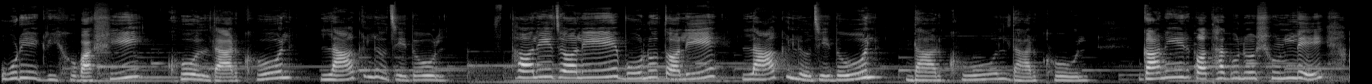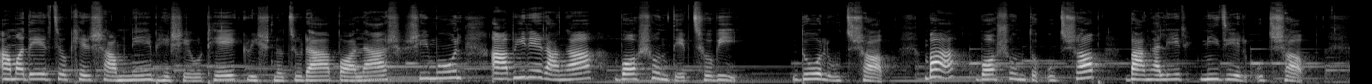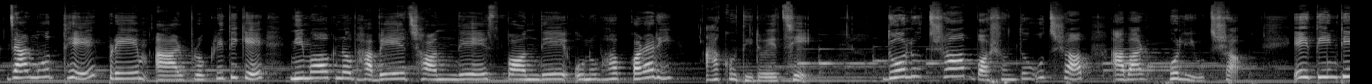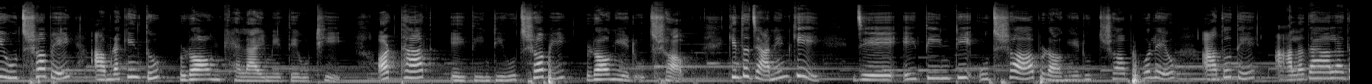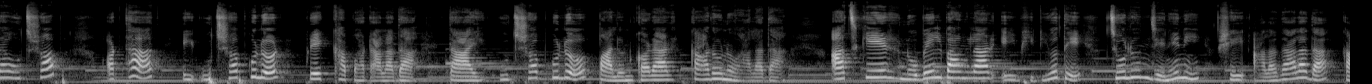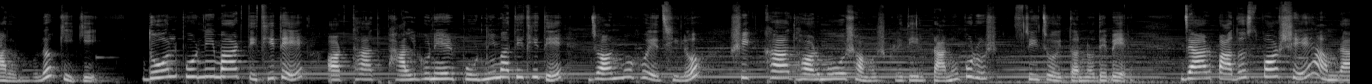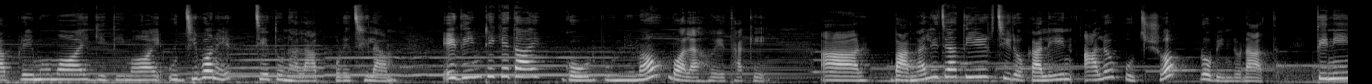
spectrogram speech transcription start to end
ওরে গৃহবাসী, খোল দ্বার খোল, লাগল যে দোল। স্থলে জলে, বনতলে লাগল যে দোল। দ্বার খোল দ্বার খোল। গানের কথাগুলো শুনলে আমাদের চোখের সামনে ভেসে ওঠে কৃষ্ণচূড়া, পলাশ, শিমুল, আবিরে রাঙা, বসন্তের ছবি। দোল উৎসব বা বসন্ত উৎসব, বাঙালির নিজের উৎসব। যার মধ্যে প্রেম আর প্রকৃতিকে নিমগ্নভাবে ছন্দে, স্পন্দে অনুভব করারই আকুতি রয়েছে। দোল উৎসব, বসন্ত উৎসব, আবার হোলি উৎসব। এই তিনটি উৎসবে আমরা কিন্তু রং খেলায় মেতে উঠি। অর্থাৎ এই তিনটি উৎসবই রঙের উৎসব। কিন্তু জানেন কি? যে এই তিনটি উৎসব রঙের উৎসব হলেও আদতে আলাদা আলাদা উৎসব, অর্থাৎ এই উৎসবগুলোর প্রেক্ষাপট আলাদা। তাই উৎসবগুলো পালন করার কারণও আলাদা। আজকের নোবেল বাংলার এই ভিডিওতে চলুন জেনে নিই সেই আলাদা আলাদা কারণগুলো কি কি। দোল পূর্ণিমার তিথিতে, অর্থাৎ ফাল্গুনের পূর্ণিমা তিথিতে জন্ম হয়েছিল শিক্ষা, ধর্ম ও সংস্কৃতির প্রাণপুরুষ শ্রী চৈতন্যদেবের যার পাদস্পর্শে আমরা প্রেমময়, গীতিময় উজ্জীবনের চেতনা লাভ করেছিলাম। এই দিনটিকে তাই গৌর পূর্ণিমাও বলা হয়ে থাকে। আর বাঙালি জাতির চিরকালীন আলোক উৎস রবীন্দ্রনাথ। তিনি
